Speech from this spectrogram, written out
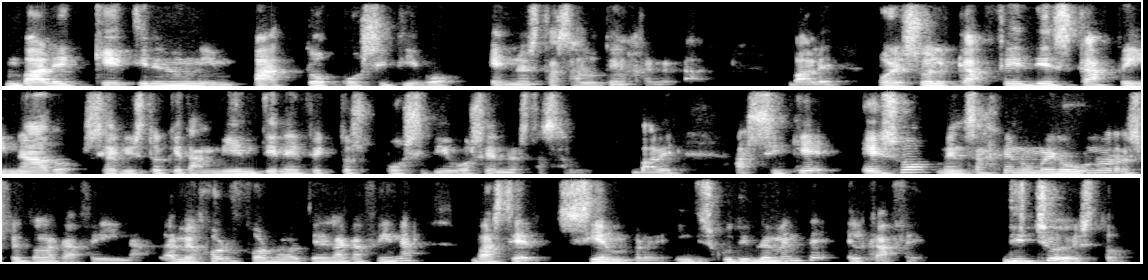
¿vale? Que tienen un impacto positivo en nuestra salud en general. ¿Vale? Por eso el café descafeinado se ha visto que también tiene efectos positivos en nuestra salud, ¿vale? Así que eso, mensaje número uno respecto a la cafeína. La mejor forma de obtener la cafeína va a ser siempre, indiscutiblemente, el café. Dicho esto,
